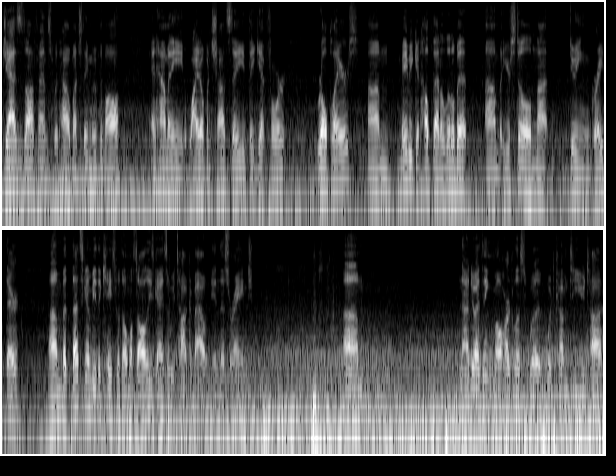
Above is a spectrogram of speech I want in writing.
Jazz's offense with how much they move the ball and how many wide open shots they, they get for role players, um, maybe could help that a little bit, um, but you're still not doing great there. Um, but that's going to be the case with almost all these guys that we talk about in this range. Um, now, do I think Mo Harkless would, would come to Utah?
